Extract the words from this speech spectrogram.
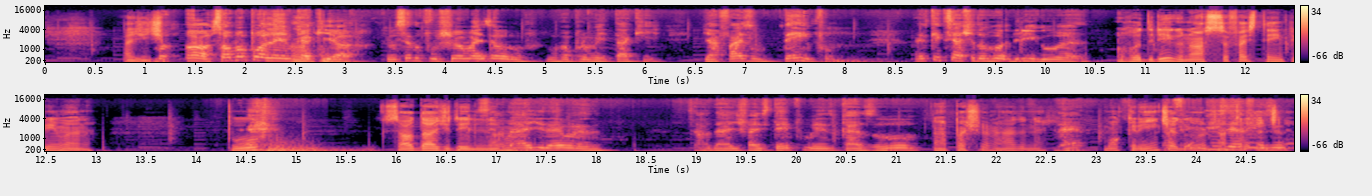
A gente. Ó, só uma polêmica Ah. aqui, ó. Que você não puxou, mas eu vou aproveitar aqui. Já faz um tempo. Mas o que, que você acha do Rodrigo, mano? O Rodrigo, nossa, faz tempo, hein, mano. Pô. Saudade dele, né, mano? Saudade, né, mano? Saudade, faz tempo mesmo. Casou, apaixonado, né? né? Mó crente Tá agora. feliz, tá né? crente, Fazer o né,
